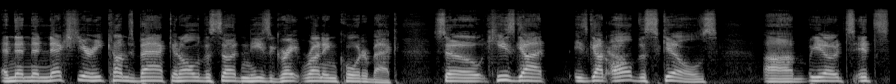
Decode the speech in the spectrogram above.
and then the next year he comes back, and all of a sudden he's a great running quarterback. So he's got He's got all the skills. Um, you know, it's it's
